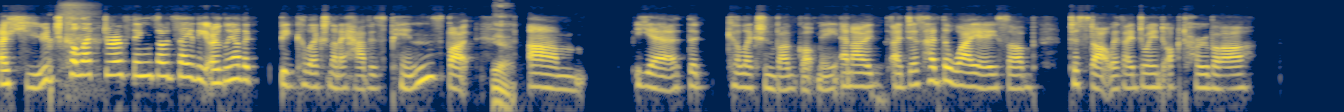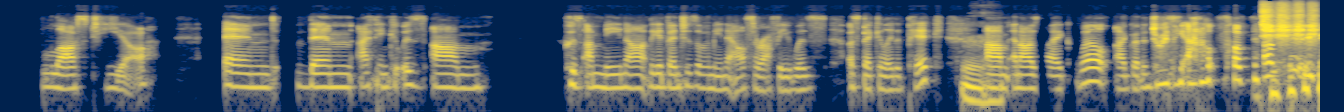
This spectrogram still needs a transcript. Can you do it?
a huge collector of things, I would say. The only other big collection that I have is pins, but Yeah. um yeah, the collection bug got me. And I I just had the YA sub to start with. I joined October last year. And then I think it was um because Amina, The Adventures of Amina Al Sarafi was a speculated pick. Mhm. Um, and I was like, well, I got to join the adult sub now too.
